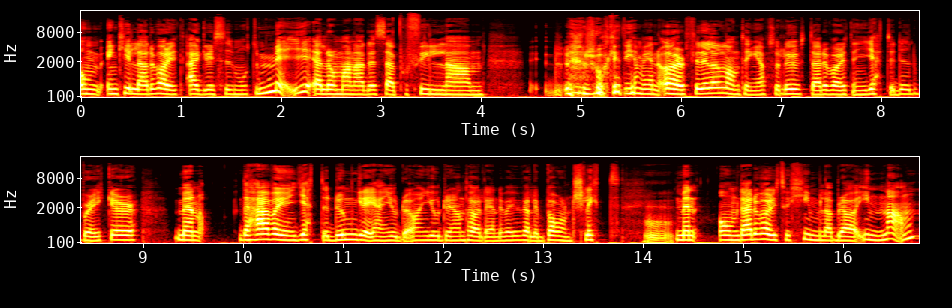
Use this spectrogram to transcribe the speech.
Om en kille hade varit aggressiv mot mig eller om han hade så här på fyllan råkat ge mig en örfil eller någonting, absolut, det hade varit en jättedealbreaker. Men det här var ju en jättedum grej han gjorde och han gjorde det antagligen, det var ju väldigt barnsligt. Ja. Men om det hade varit så himla bra innan.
